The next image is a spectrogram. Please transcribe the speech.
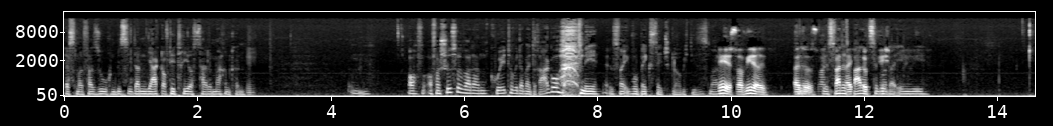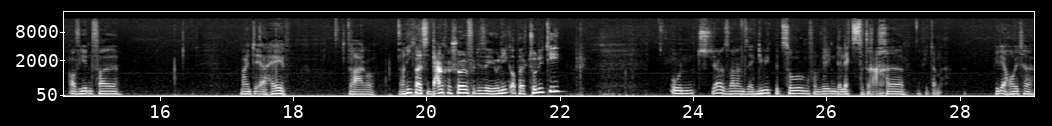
erstmal versuchen, bis sie dann Jagd auf die Trios-Title machen können. Mhm. Auf, auf der Schüssel war dann Cueto wieder bei Drago. nee, es war irgendwo Backstage, glaube ich, dieses Mal. Nee, es war wieder. Also, ja, es war, es war das Badezimmer da irgendwie. Auf jeden Fall meinte er, hey, Drago, noch nicht mal ein Dankeschön für diese Unique Opportunity. Und ja, es war dann sehr gimmickbezogen, von wegen der letzte Drache wird dann wird er heute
